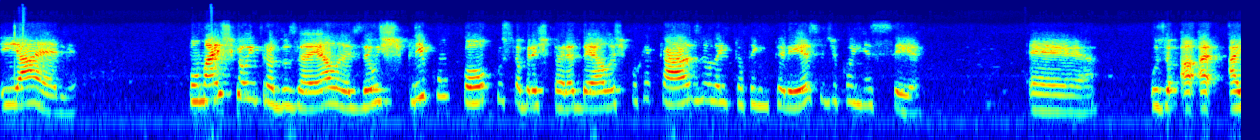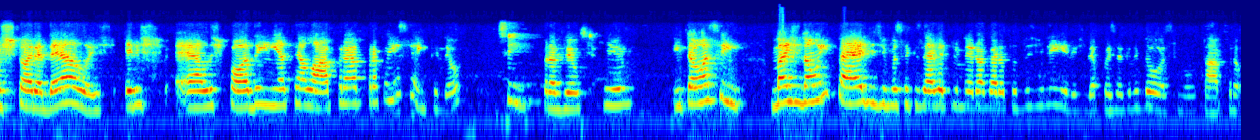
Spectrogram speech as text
e a Ellie. Por mais que eu introduza elas, eu explico um pouco sobre a história delas, porque caso o leitor tenha interesse de conhecer é, os, a, a, história delas, eles, elas podem ir até lá para conhecer, entendeu? Sim. Para ver o que. Então, assim, mas não impede de você quiser ler primeiro a Garota dos Lírios, depois a Agridoce, voltar para.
